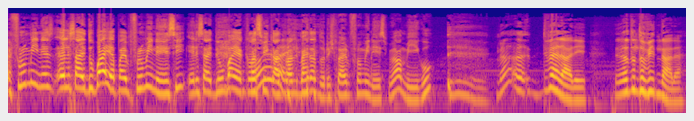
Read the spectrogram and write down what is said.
É, Fluminense, ele sai do Bahia pra ir pro Fluminense, ele sai de um Bahia classificado pra Libertadores pra ir pro Fluminense, meu amigo. Não, de verdade, eu não duvido nada.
